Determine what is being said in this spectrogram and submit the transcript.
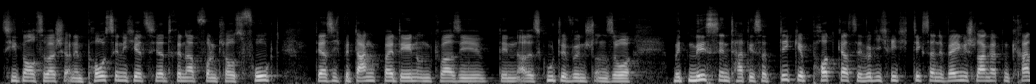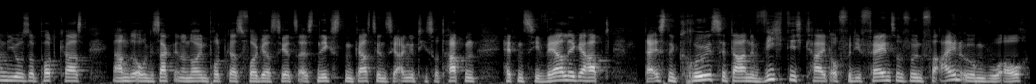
sieht man auch zum Beispiel an dem Post, den ich jetzt hier drin habe, von Klaus Vogt, der sich bedankt bei denen und quasi denen alles Gute wünscht und so. Mit Missint hat dieser dicke Podcast, der wirklich richtig dick seine Wellen geschlagen hat, ein grandioser Podcast. Wir haben auch gesagt in der neuen Podcast-Folge, dass sie jetzt als nächsten Gast, den sie angeteasert hatten, hätten sie Werle gehabt da ist eine Größe da, eine Wichtigkeit auch für die Fans und für den Verein irgendwo auch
